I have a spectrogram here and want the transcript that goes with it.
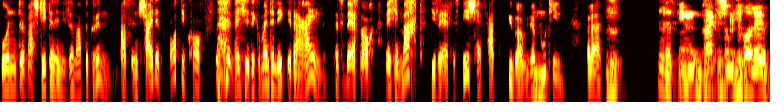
Und äh, was steht denn in dieser Mappe drin? Was entscheidet Bortnikow? welche Dokumente legt er da rein? Das ist erstmal auch, welche Macht dieser FSB-Chef hat über, über mhm. Putin. Weil er, also, das hm. ging praktisch um die Rolle,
